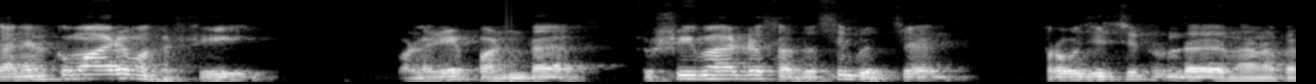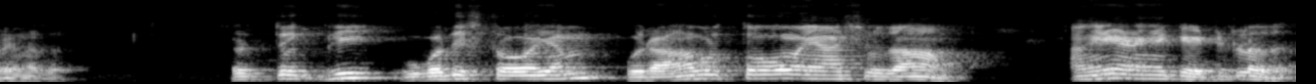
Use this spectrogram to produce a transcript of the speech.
സനൽകുമാര മഹർഷി വളരെ പണ്ട് ഋഷിമാരുടെ സദസ്സിൽ വെച്ച് പ്രവചിച്ചിട്ടുണ്ട് എന്നാണ് പറയുന്നത്. ഋത്വിഗ്ഭി ഉപദിഷ്ടോയം പുരാവൃത്തോമയാശ്രുതാം അങ്ങനെയാണ് ഞാൻ കേട്ടിട്ടുള്ളത്.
